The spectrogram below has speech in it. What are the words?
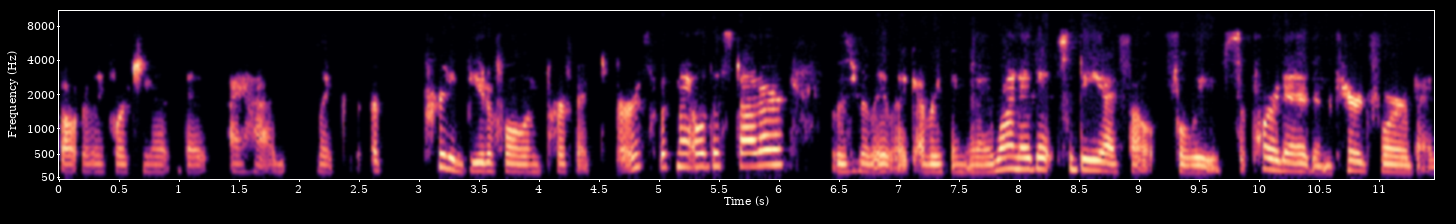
felt really fortunate that I had like a pretty beautiful and perfect birth with my oldest daughter. It was really like everything that I wanted it to be. I felt fully supported and cared for by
